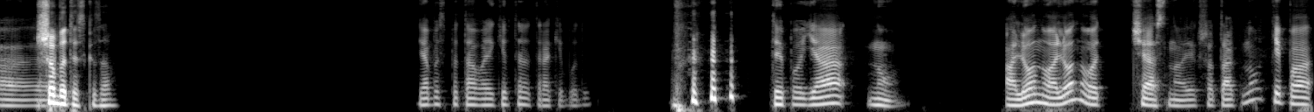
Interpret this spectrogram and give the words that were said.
Е, Що би ти сказав? Я би спитав, а які в тебе треки будуть? Типу, я, ну, Альону, Альону, от чесно, якщо так, ну, типа,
